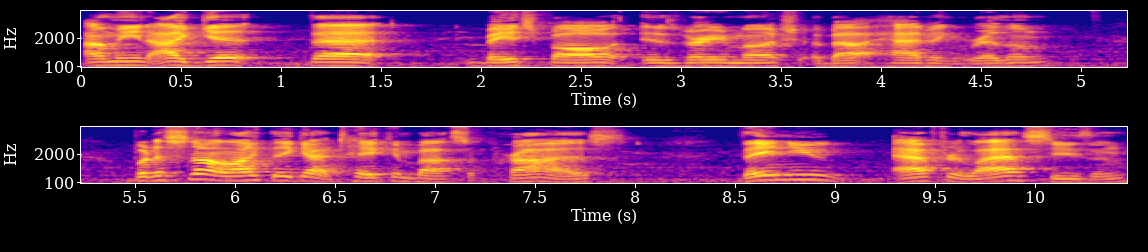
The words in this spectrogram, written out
I mean, I get that baseball is very much about having rhythm, but it's not like they got taken by surprise. They knew after last season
